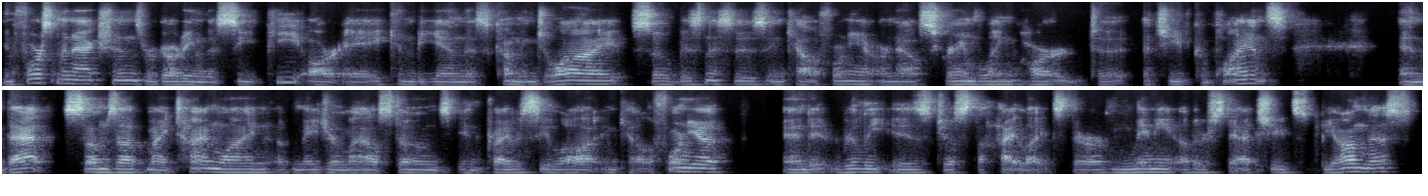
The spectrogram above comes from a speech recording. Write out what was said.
Enforcement actions regarding the CPRA can begin this coming July, so businesses in California are now scrambling hard to achieve compliance. And that sums up my timeline of major milestones in privacy law in California. And it really is just the highlights. There are many other statutes beyond this,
